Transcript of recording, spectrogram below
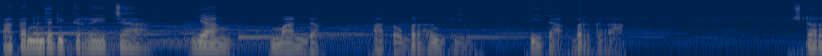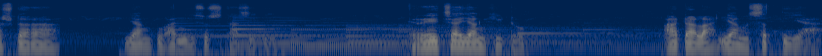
akan menjadi gereja yang mandek atau berhenti, tidak bergerak. Saudara-saudara yang Tuhan Yesus kasihi, gereja yang hidup adalah yang setia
